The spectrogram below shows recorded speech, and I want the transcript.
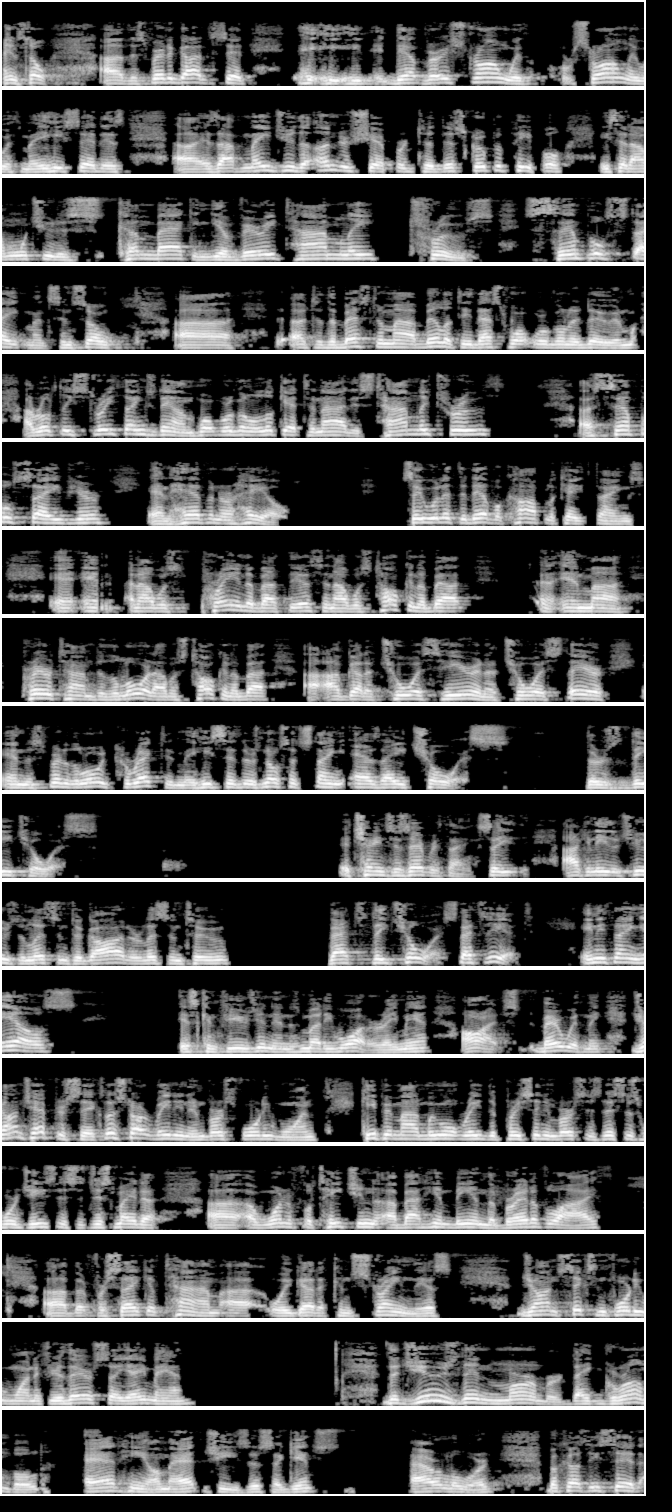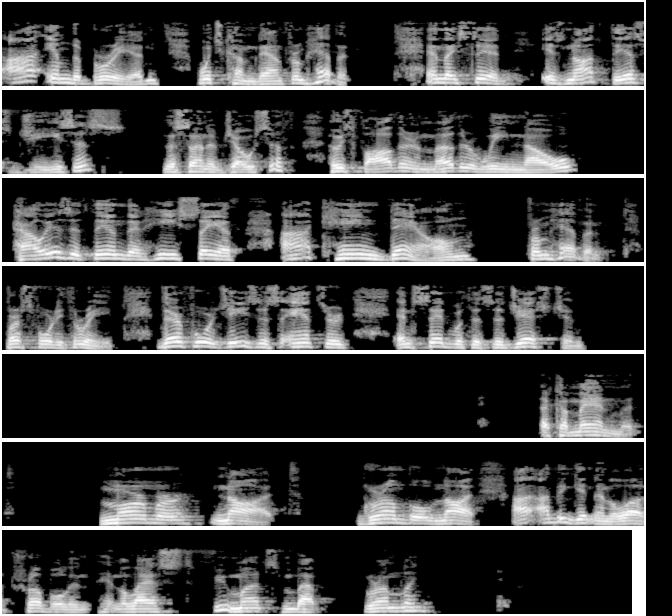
And so, uh, the Spirit of God said, he, he, dealt very strong with, strongly with me. He said, as, uh, as I've made you the under shepherd to this group of people, he said, I want you to come back and give very timely truths, simple statements. And so, uh, uh, to the best of my ability, that's what we're going to do. And I wrote these three things down. What we're going to look at tonight is timely truth, a simple savior, and heaven or hell. See, we let the devil complicate things. And, and, and I was praying about this and I was talking about uh, in my prayer time to the Lord, I was talking about I've got a choice here and a choice there, and the Spirit of the Lord corrected me. He said, "There's no such thing as a choice. There's the choice." It changes everything. See, I can either choose to listen to God or listen to. That's the choice. That's it. Anything else is confusion and is muddy water. Amen. All right. Bear with me. John chapter six. Let's start reading in verse 41. Keep in mind, we won't read the preceding verses. This is where Jesus has just made a, a wonderful teaching about him being the bread of life. Uh, but for sake of time, uh, we got to constrain this. John 6 and 41. If you're there, say amen. The Jews then murmured. They grumbled at him, at Jesus, against our Lord, because he said, I am the bread which come down from heaven. And they said, is not this Jesus, the son of Joseph, whose father and mother we know? How is it then that he saith, I came down from heaven? Verse 43. Therefore Jesus answered and said with a suggestion, a commandment, murmur not grumble not. I, have been getting in a lot of trouble in, in the last few months about grumbling.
